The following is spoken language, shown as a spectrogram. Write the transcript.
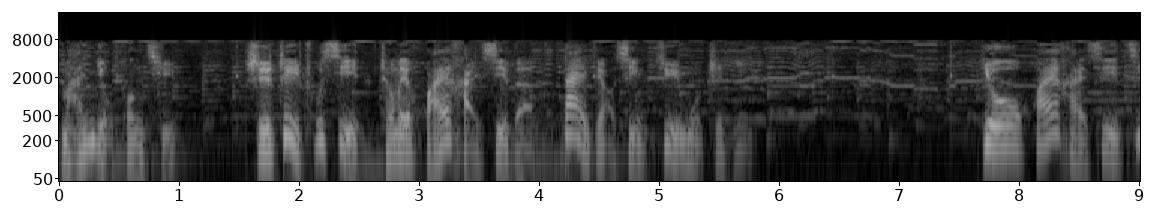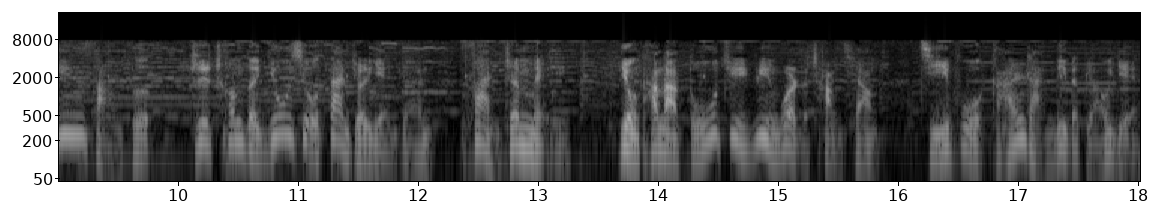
蛮有风趣，使这出戏成为淮海戏的代表性剧目之一。有淮海戏金嗓子之称的优秀旦角演员范真美，用她那独具韵味的唱腔、极富感染力的表演，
